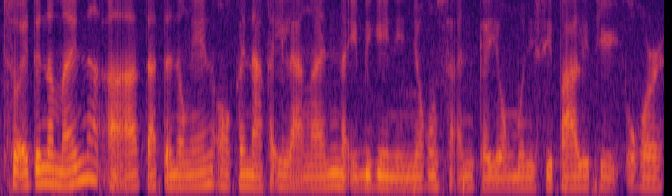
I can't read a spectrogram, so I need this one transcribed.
so ito naman, uh, tatanungin o kinakailangan na ibigay ninyo kung saan kayong municipality or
